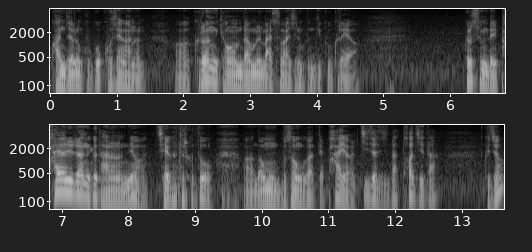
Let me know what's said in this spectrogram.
관절은 굳고 고생하는 어, 그런 경험담을 말씀하시는 분도 있고 그래요. 그렇습니다. 이 파열이라는 그 단어는요, 제가 들어도 어, 너무 무서운 것 같아요. 파열, 찢어지다, 터지다. 그죠?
